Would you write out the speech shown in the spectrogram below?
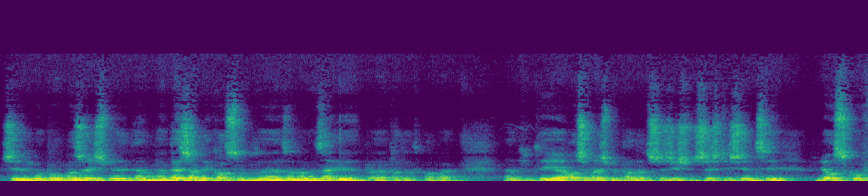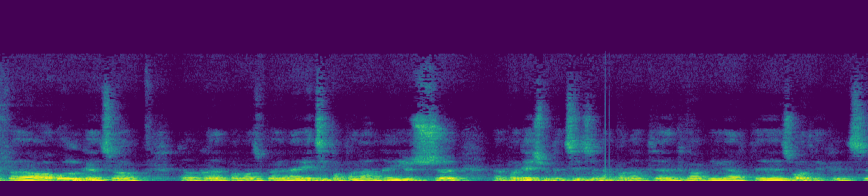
czy lub umorzyliśmy tam bez żadnych kosztów zobowiązanie podatkowe. Tutaj otrzymaliśmy ponad 66 tysięcy wniosków o ulgę, co to pomoc była najwięcej popularna i już podjęliśmy decyzję na ponad 2 miliardy złotych, więc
